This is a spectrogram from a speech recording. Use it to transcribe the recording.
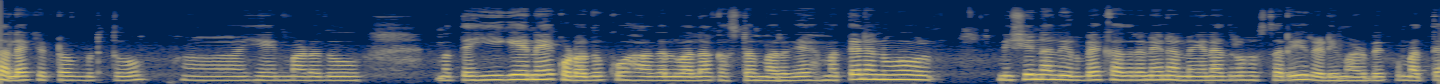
ತಲೆ ಕೆಟ್ಟೋಗ್ಬಿಡ್ತು. ಏನು ಮಾಡೋದು? ಮತ್ತು ಹೀಗೇ ಕೊಡೋದಕ್ಕೂ ಆಗಲ್ವಲ್ಲ ಕಸ್ಟಮರ್ಗೆ ಮತ್ತು ನಾನು ಮಿಷಿನಲ್ಲಿ ಇರಬೇಕಾದ್ರೆ ನಾನು ಏನಾದರೂ ಸರಿ ರೆಡಿ ಮಾಡಬೇಕು. ಮತ್ತು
